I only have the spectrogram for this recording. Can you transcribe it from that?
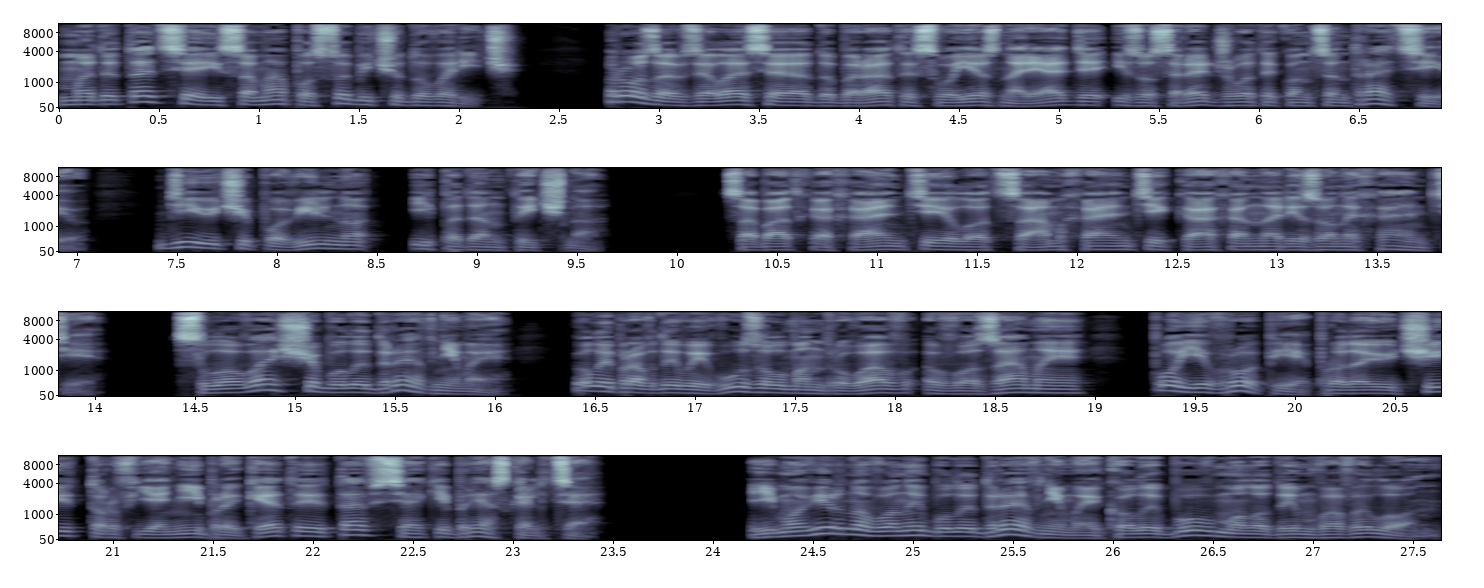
Медитація і сама по собі чудова річ. Роза взялася добирати своє знаряддя і зосереджувати концентрацію, діючи повільно і педантично. Сабатха ханті, лоцам ханті, каха нарізоне ханті слова, що були древніми, коли правдивий вузол мандрував возами по Європі, продаючи торф'яні брикети та всякі брязкальця. Ймовірно, вони були древніми, коли був молодим Вавилон.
